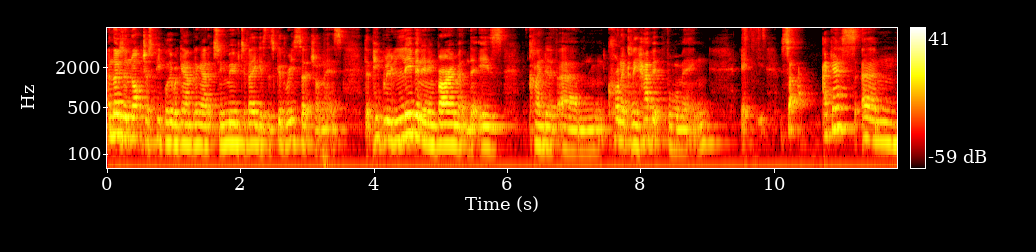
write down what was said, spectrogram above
and those are not just people who are gambling addicts who move to Vegas, there's good research on this, that people who live in an environment that is kind of um, chronically habit forming. So I guess. Um,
